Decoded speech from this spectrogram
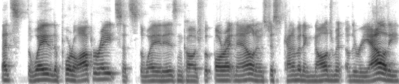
that's the way the portal operates. That's the way it is in college football right now. And it was just kind of an acknowledgement of the reality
